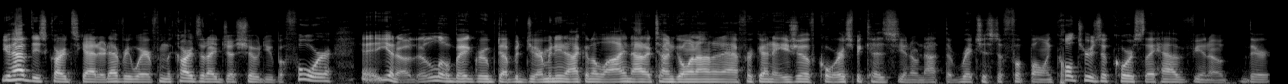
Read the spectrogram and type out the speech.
You have these cards scattered everywhere from the cards that I just showed you before. Eh, you know, a little bit grouped up in Germany, not to lie. Not a ton going on in Africa and Asia, of course, because, you know, not the richest of football and cultures. Of course, they have, you know, their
